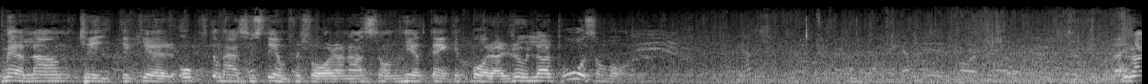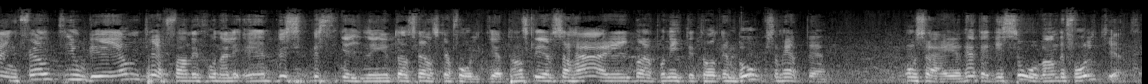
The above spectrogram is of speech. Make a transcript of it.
mellan kritiker och de här systemförsvararna som helt enkelt bara rullar på som vanligt. Reinfeldt gjorde en träffande eh, beskrivning av svenska folket. Han skrev så här i början på 90-talet, en bok som hette om Sverige. Den hette Det sovande folket.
